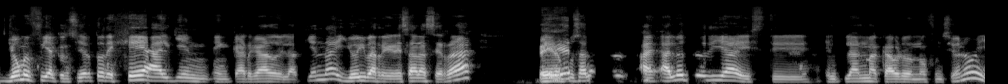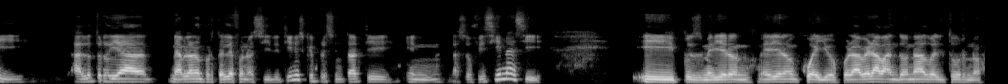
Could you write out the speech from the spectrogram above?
Yo me fui al concierto, dejé a alguien encargado de la tienda y yo iba a regresar a cerrar, pero pues al, al, otro día este, el plan macabro no funcionó y al otro día me hablaron por teléfono así, de tienes que presentarte en las oficinas y, y pues me dieron, me dieron cuello por haber abandonado el turno.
